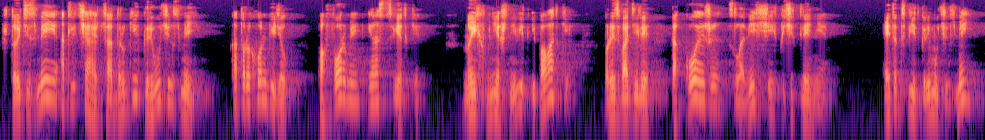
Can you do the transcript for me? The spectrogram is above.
что эти змеи отличаются от других гремучих змей, которых он видел по форме и расцветке, но их внешний вид и повадки производили такое же зловещее впечатление. Этот вид гремучих змей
